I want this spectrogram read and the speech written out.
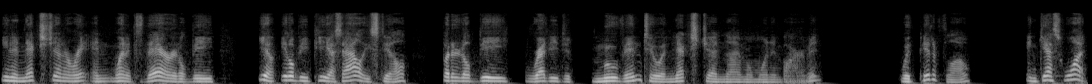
in a next generation, and when it's there, it'll be, you know, it'll be PS ALI still, but it'll be ready to move into a next gen 911 environment with PIDF-LO. And guess what?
